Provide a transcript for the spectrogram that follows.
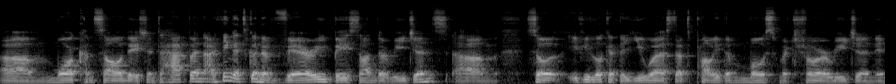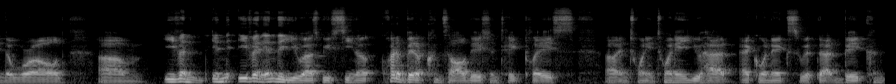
um, more consolidation to happen. I think it's going to vary based on the regions. Um, so if you look at the US, that's probably the most mature region in the world. Um, even in even in the US, we've seen a, quite a bit of consolidation take place. Uh, in 2020, you had Equinix with that big con-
